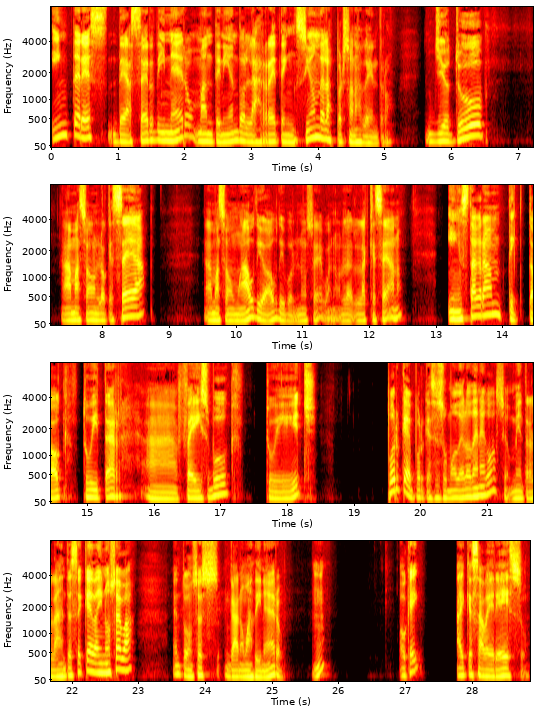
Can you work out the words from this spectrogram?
interés de hacer dinero manteniendo la retención de las personas dentro. YouTube, Amazon, lo que sea, Amazon Audio, Audible, no sé, bueno, la, que sea, ¿no? Instagram, TikTok, Twitter, Facebook, Twitch. ¿Por qué? Porque ese es su modelo de negocio. Mientras la gente se queda y no se va, entonces gano más dinero. ¿Mm? ¿Ok? hay que saber eso.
